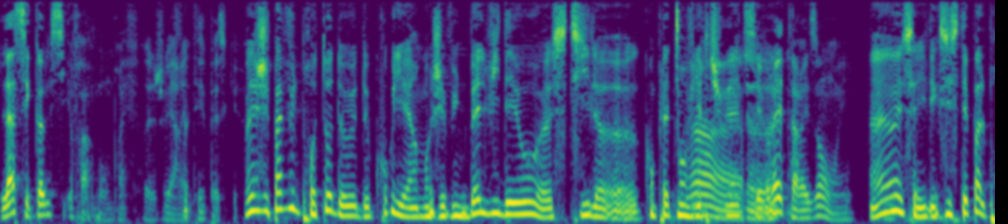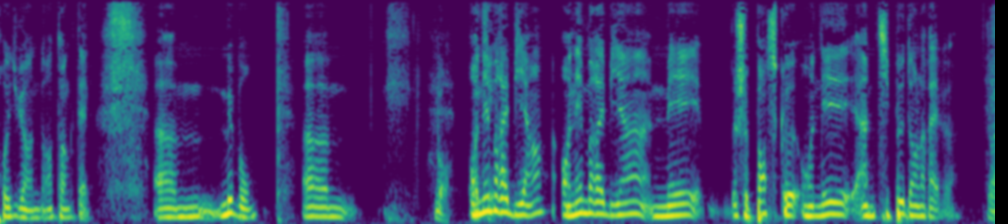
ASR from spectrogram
Là, c'est comme si. Enfin, bon, bref, euh, je vais arrêter parce que. Ouais, j'ai pas vu le proto de, de courrier. Hein. Moi, j'ai vu une belle vidéo euh, style euh, complètement virtuelle. Ah, c'est euh, vrai, t'as raison. Oui. Ah ouais, ça, il n'existait pas le produit en, en tant que tel. Euh, mais bon, euh, Bon, on aimerait bien, on aimerait bien, mais je pense qu'on est un petit peu dans le rêve. Ouais.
